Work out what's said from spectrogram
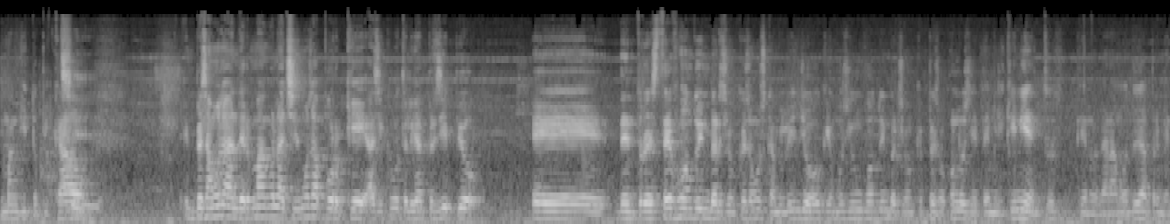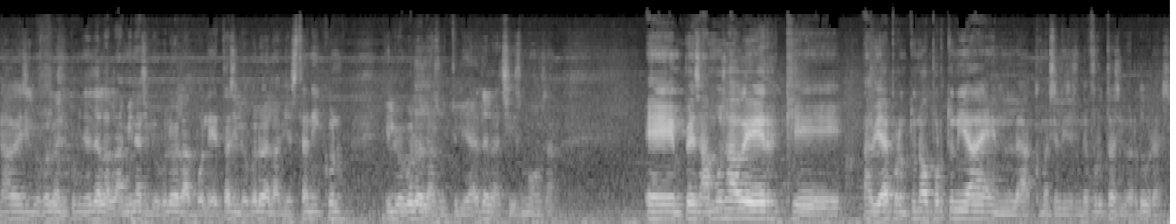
manguito picado. Sí. Empezamos a vender mango en la chismosa porque, así como te lo dije al principio, eh, dentro de este fondo de inversión que somos Camilo y yo, que hemos sido un fondo de inversión que empezó con los 7500, que nos ganamos de la primera vez, y luego los 5 millones de las láminas, y luego lo de las boletas, y luego lo de la fiesta en Icono, y luego lo de las utilidades de la chismosa. eh, empezamos a ver que había de pronto una oportunidad en la comercialización de frutas y verduras.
